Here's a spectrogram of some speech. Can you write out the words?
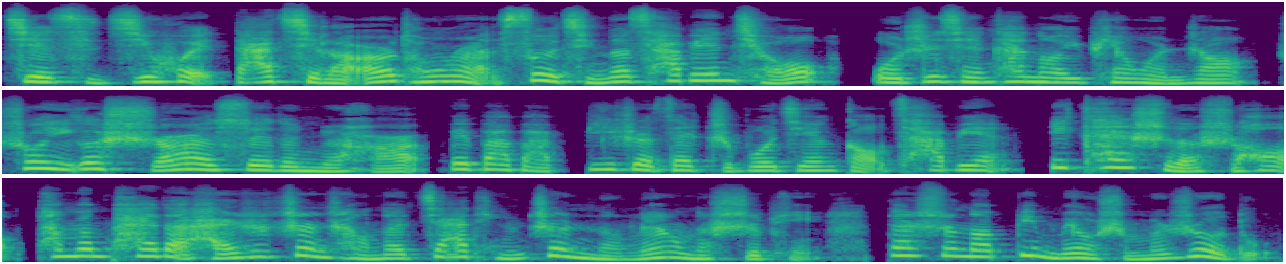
借此机会打起了儿童软色情的擦边球。我之前看到一篇文章，说一个十二岁的女孩被爸爸逼着在直播间搞擦边。一开始的时候，他们拍的还是正常的。家庭正能量的视频，但是呢，并没有什么热度。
